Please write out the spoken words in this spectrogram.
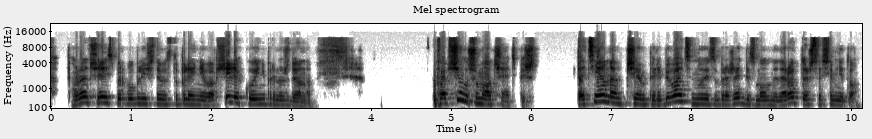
прочесть про публичные выступления вообще легко и непринужденно. Вообще лучше молчать, пишет Татьяна, чем перебивать, но изображать безмолвный народ тоже совсем не то.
